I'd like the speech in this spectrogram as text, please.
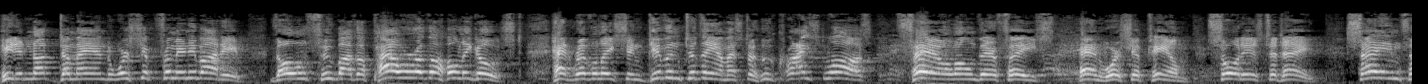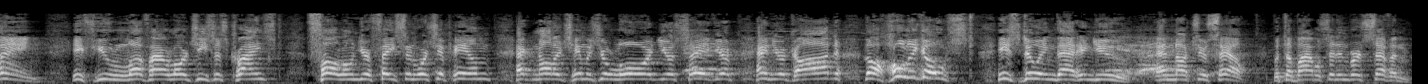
He did not demand worship from anybody. Those who, by the power of the Holy Ghost, had revelation given to them as to who Christ was, fell on their face and worshiped Him. So it is today. Same thing. If you love our Lord Jesus Christ, fall on your face and worship Him, acknowledge Him as your Lord, your Savior, and your God, the Holy Ghost is doing that in you and not yourself. But the Bible said in verse 7,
